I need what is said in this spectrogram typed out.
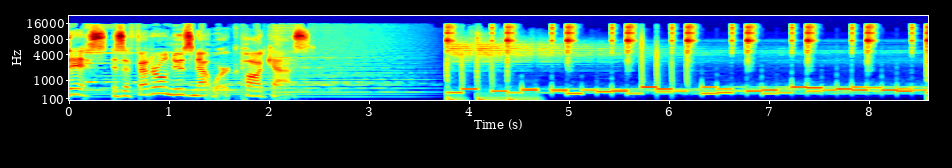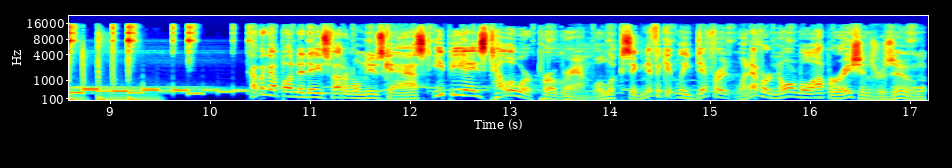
This is a Federal News Network podcast. Coming up on today's federal newscast, EPA's telework program will look significantly different whenever normal operations resume.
